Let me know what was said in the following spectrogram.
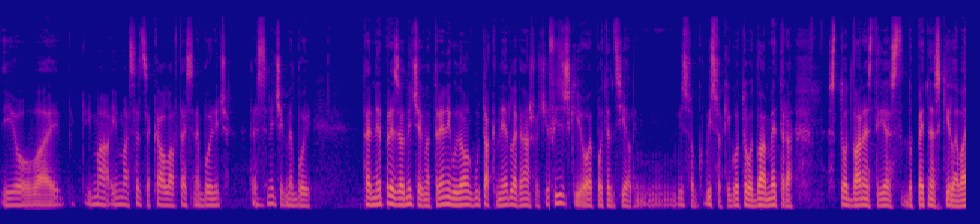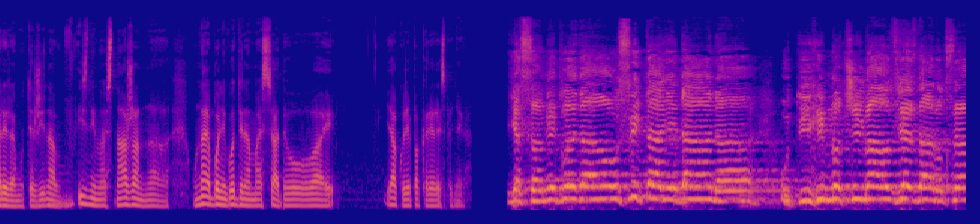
i ovaj, ima, ima srce kao lav. Taj se ne boji ničeg. Taj se ničeg ne boji. Taj ne preze od ničeg na treningu da on gutak nedle naš već fizički ovaj potencijal visok, visok je gotovo 2 metra 112 30 do 15 kila varira mu težina iznimno je snažan u najboljim godinama je sad ovaj jako lijepa karijera ispred njega. Ja sam je gledao u svitanje dana, u tihim noćima od zvijezdanog sna.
